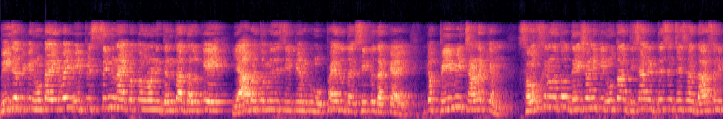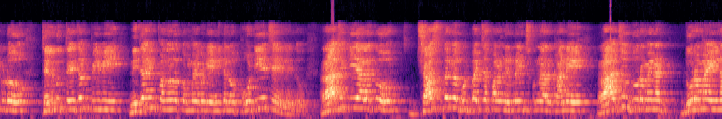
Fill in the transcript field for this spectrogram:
బీజేపీకి నూట ఇరవై విపి సింగ్ నాయకత్వంలోని జనతా దళకి యాభై తొమ్మిది సిపిఎంకు ముప్పై ఐదు సీట్లు దక్కాయి. ఇక పివి చాణక్యం సంస్కరణతో దేశానికి నూతన దిశానిర్దేశం చేసిన దార్శనికుడు తెలుగు తేజం పివి నిజానికి పంతొమ్మిది వందల తొంభై ఒకటి ఎన్నికల్లో పోటీయే చేయలేదు. రాజకీయాలకు శాశ్వతంగా గుడ్ బై చెప్పాలని నిర్ణయించుకున్నారు కానీ రాజు దూరమైన దూరమైన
